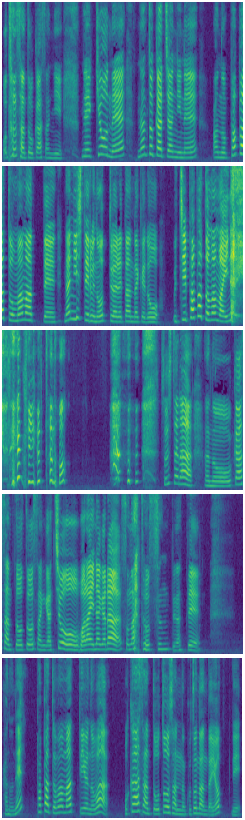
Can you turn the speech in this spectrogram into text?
お父さんとお母さんに「ね今日ねなんとかちゃんにねあのパパとママって何してるの?」って言われたんだけどうちパパとママいないよね？って言ったの そしたらあのお母さんとお父さんが超笑いながらその後スンってなってあのねパパとママっていうのはお母さんとお父さんのことなんだよって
